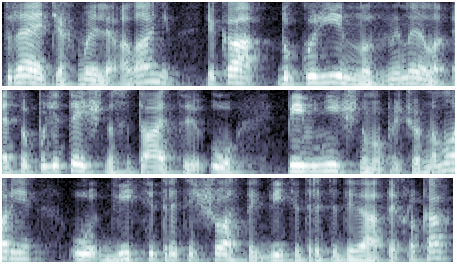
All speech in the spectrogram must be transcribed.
третя хвиля Аланів, яка докорінно змінила етнополітичну ситуацію у північному Причорномор'ї у 236-239 роках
